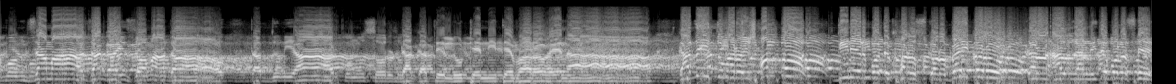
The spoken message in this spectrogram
এমন জামা জায়গায় জমা দাও, তার দুনিয়ার কোন চোর ডাকাতে লুটে নিতে পারবে না। কাজেই তোমার ওই সম্পদ দিনের পথে খরচ করো, ব্যয় করো, কারণ আল্লাহ নিজে বলেছেন,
